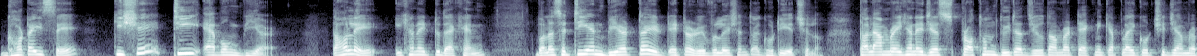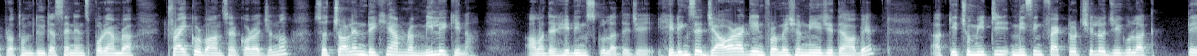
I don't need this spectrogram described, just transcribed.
ঘটাইছে কিসে? টি এবং বিয়ার তাহলে এখানে একটু দেখেন। বলা আছে টি অ্যান্ড বিয়ারটা এটা রেভুলেশনটা ঘটিয়েছিল। তাহলে আমরা এখানে জাস্ট প্রথম দুইটা, যেহেতু আমরা টেকনিক অ্যাপ্লাই করছি যে আমরা প্রথম দুইটা সেন্টেন্স পরে আমরা ট্রাই করব আনসার করার জন্য। সো চলেন দেখি আমরা মিলে কিনা আমাদের হেডিংসগুলোতে যে হেডিংসে যাওয়ার আগে ইনফরমেশন নিয়ে যেতে হবে। কিছু মিটি মিসিং ফ্যাক্টর ছিল যেগুলাতে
